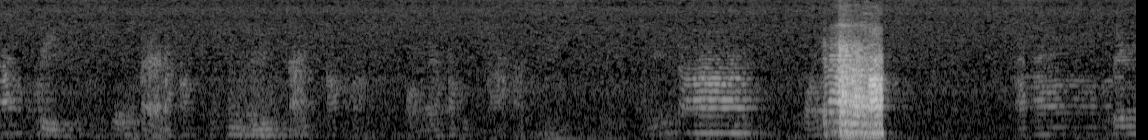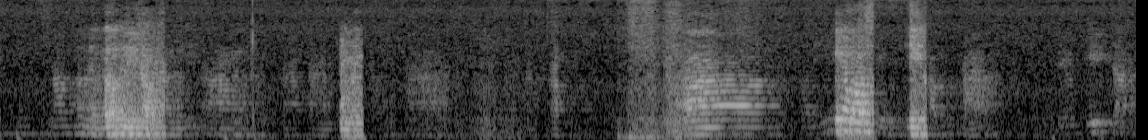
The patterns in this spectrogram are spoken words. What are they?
ห้าสี่หกแปดนะครับไม่เหมือนกันครับขออนุญาตครับอันนี้จะขออนุญาตนะครับอ่าเป็นนำเสนอผลิตภัณฑ์ที่ทางธนาคารบริการลูกค้านะครับอ่าวันนี้เรามาสู่ทีครับลูกค้าเซลล์ที่จะอ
